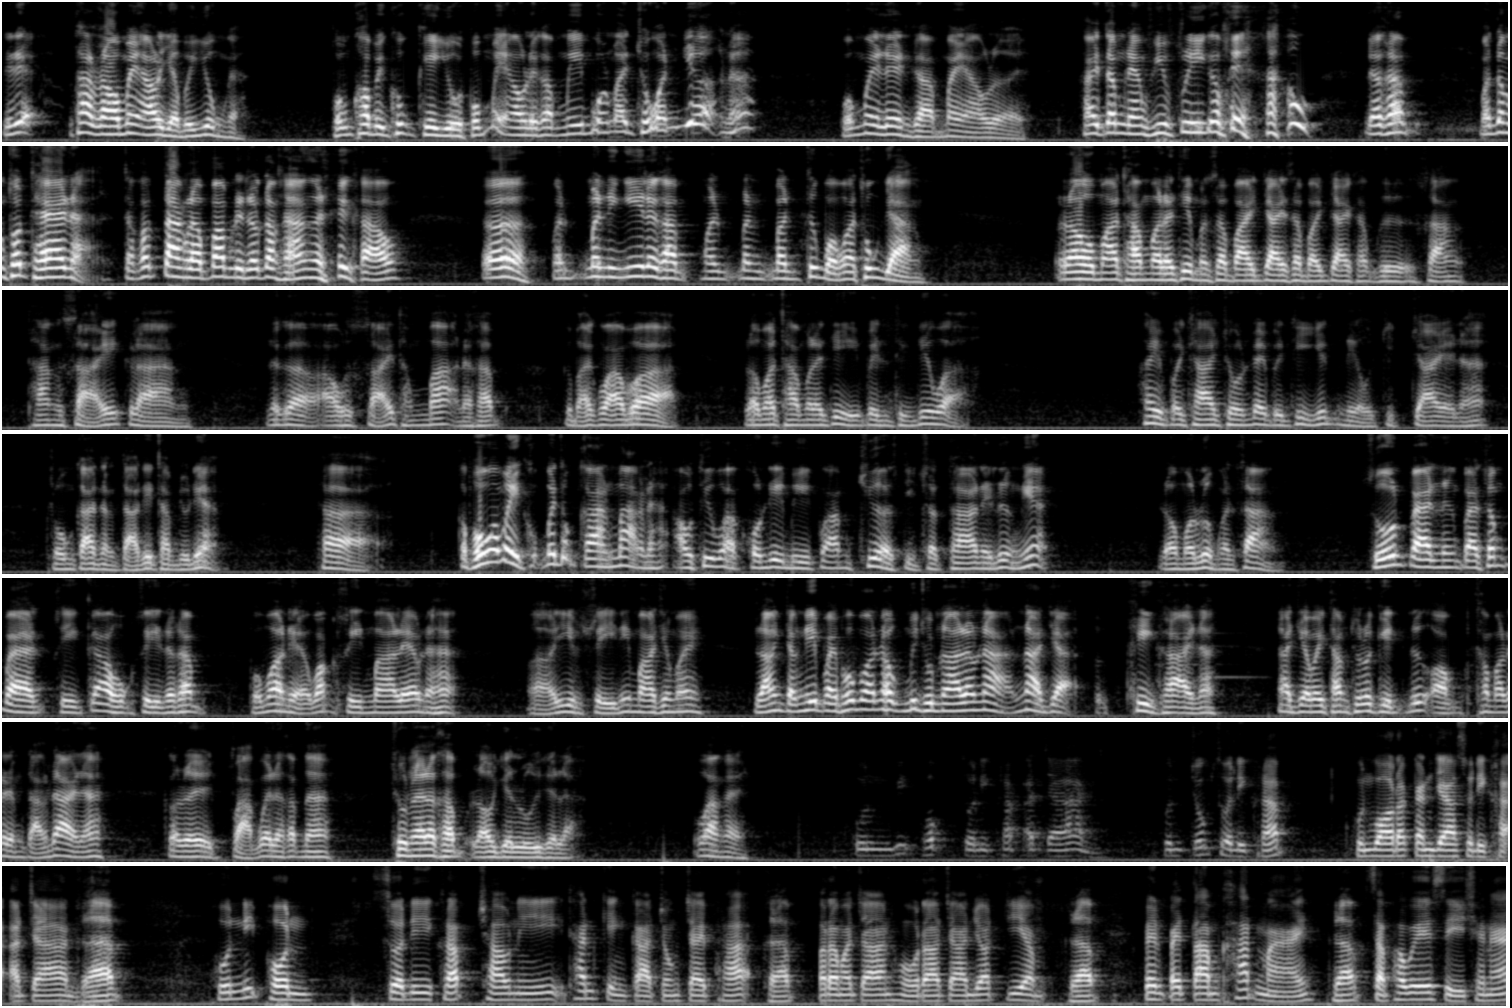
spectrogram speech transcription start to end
ทีนี้ถ้าเราไม่เอาอย่าไปยุ่งไงผมเข้าไปคุกคีอยู่ ผมไม่เอาเลยครับ มีคนมาชวนเยอะนะ ผมไม่เล่นครับ ไม่เอาเลย ให้ตำแหน่งฟรีๆก็ไม่เอานะครับ มันต้องทดแทนอะถ้าเขาตั้งเราปั๊บเลยเราต้องหาเงินให้เขา เออ มันมันอย่างนี้เลยครับ มันมันมันถึงบอกว่าทุกอย่าง เรามาทำอะไรที่มันสบายใจสบายใจครับคือทางทางสายกลาง แล้วก็เอาสายธรรมะนะครับก็หมายความว่าเรามาทำอะไรที่เป็นสิ่งที่ว่า ให้ประชาชนได้เป็นที่ยึดเหนี่ยวจิตใจนะฮะโครงการต่างๆที่ทำอยู่เนี่ย ถ้า ก็ผมว่าไม่ไม่ต้องการมากนะ เอาที่ว่าคนที่มีความเชื่อจิตศรัทธาในเรื่องเนี้ยเรามาร่วมกันสร้าง 0818284964 นะครับ ผมว่าเนี่ยวัคซีนมาแล้วนะฮะอ่า24นี่มาใช่ไหม หลังจากนี้ไปพบว่ามิถุนาแล้วน่า น่าจะคลี่คลายนะ น่าจะไปทำธุรกิจหรือออกทำอะไรต่างๆได้นะ ก็เลยฝากไว้แล้วครับนะ ช่วงนั้นแล้วครับ เราจะลุยกันละว่าไง คุณวิภพสวัสดีครับอาจารย์ คุณจุ๊บสวัสดีครับ คุณวรกัญญาสวัสดีค่ะอาจารย์ ครับ คุณนิพนธ์สวัสดีครับ เช้านี้ท่านเก่งกาจจงใจพระ ครับ ปรมาจารย์โหราจารย์ยอดเยี่ยม ครับ เป็นไปตามคาดหมาย ครับ สัพเพเวสีชนะ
